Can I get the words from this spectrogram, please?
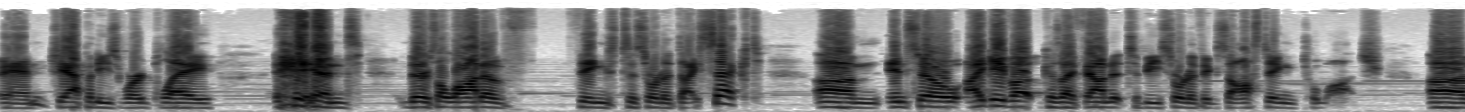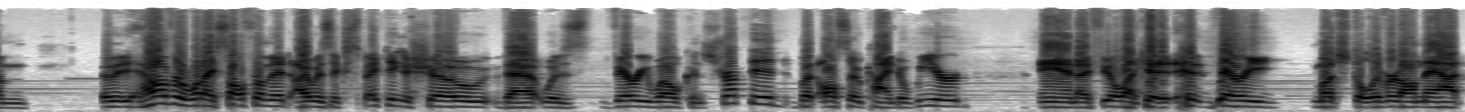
and Japanese wordplay, and there's a lot of things to sort of dissect. Um, and so I gave up because I found it to be sort of exhausting to watch. Um, however, what I saw from it, I was expecting a show that was very well constructed, but also kind of weird. And I feel like it, it very much delivered on that.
